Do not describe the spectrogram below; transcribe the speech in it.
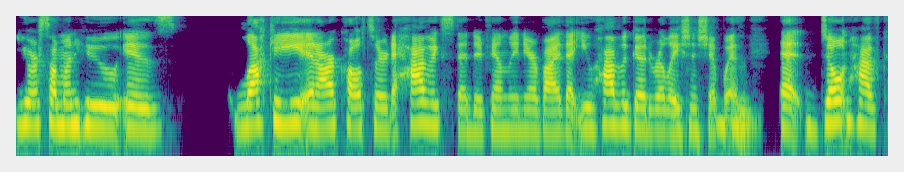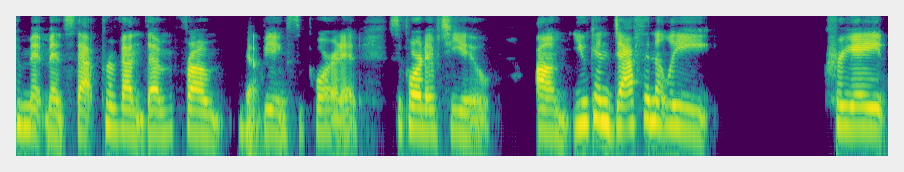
you're someone who is lucky in our culture to have extended family nearby that you have a good relationship with mm-hmm. that don't have commitments that prevent them from yeah. being supported supportive to you um, you can definitely create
